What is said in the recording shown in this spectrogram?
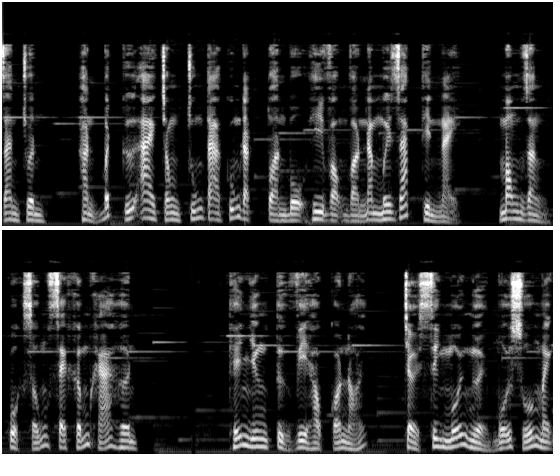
gian truân, hẳn bất cứ ai trong chúng ta cũng đặt toàn bộ hy vọng vào năm mới giáp thìn này, mong rằng cuộc sống sẽ khấm khá hơn. Thế nhưng tử vi học có nói, trời sinh mỗi người mỗi số mệnh,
